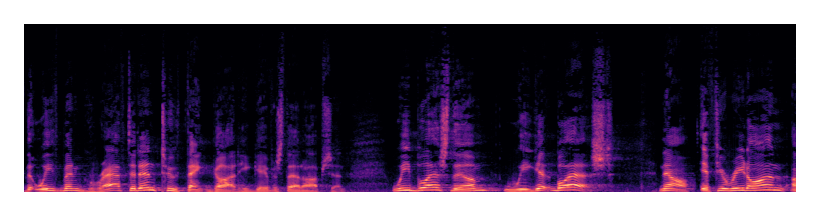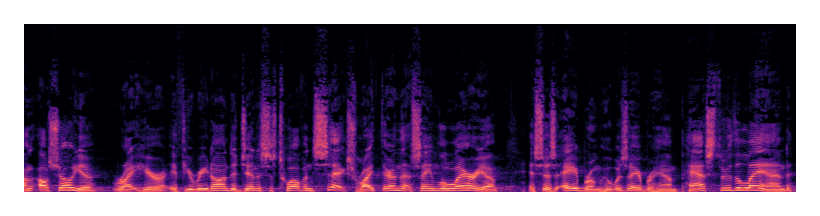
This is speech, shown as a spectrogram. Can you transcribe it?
that we've been grafted into. Thank God He gave us that option. We bless them, we get blessed. Now, if you read on, I'll show you right here. If you read on to Genesis 12 and 6, right there in that same little area, it says Abram, who was Abraham, passed through the land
